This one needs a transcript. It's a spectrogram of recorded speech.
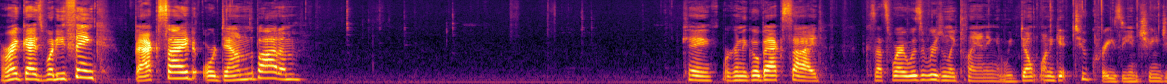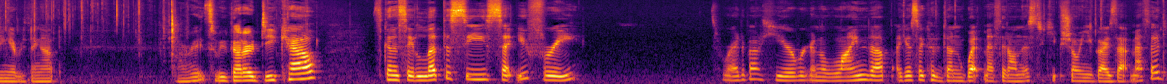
All right, guys, what do you think? Backside or down the bottom? Okay, we're going to go backside because that's where I was originally planning and we don't want to get too crazy and changing everything up. All right, so we've got our decal. It's going to say, let the sea set you free. It's right about here. We're going to line it up. I guess I could have done wet method on this to keep showing you guys that method.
